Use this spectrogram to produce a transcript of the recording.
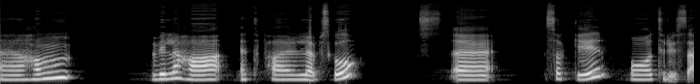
Eh, Han ville ha et par løpesko, eh, sokker og truse.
